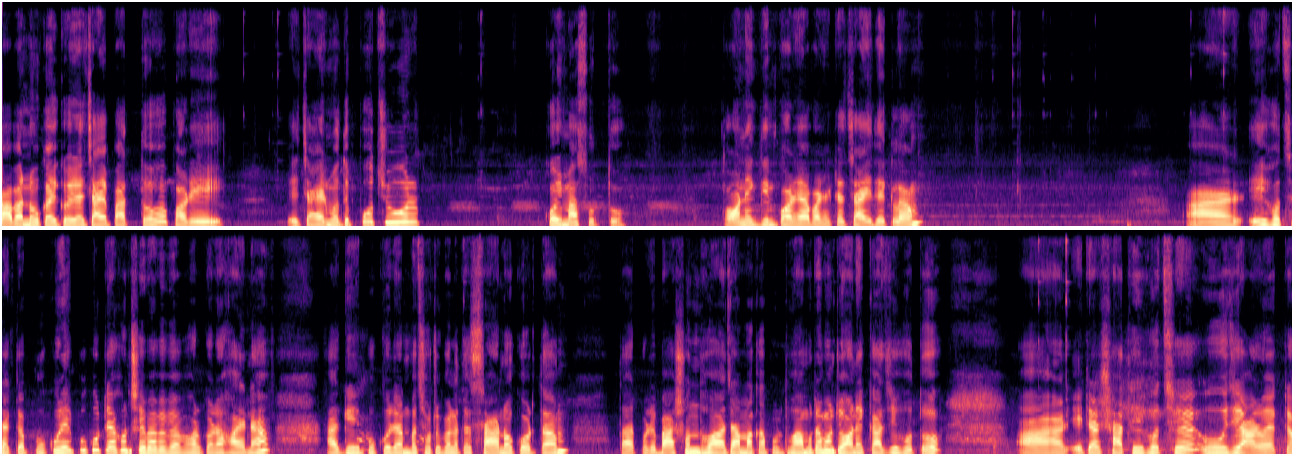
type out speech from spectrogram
বাবা নৌকায় করে চায় পাততো পরে এই চায়ের মধ্যে প্রচুর কই মাছ হতো তো অনেক দিন পরে আবার একটা চাই দেখলাম। আর এই হচ্ছে একটা পুকুর। এই পুকুরটা এখন সেভাবে ব্যবহার করা হয় না। আগে পুকুরে আমরা ছোটোবেলাতে স্নানও করতাম। তারপরে বাসন ধোয়া জামা কাপড় ধোয়া মোটামুটি অনেক কাজই হতো। আর এটার সাথে হচ্ছে ওই যে আরও একটা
